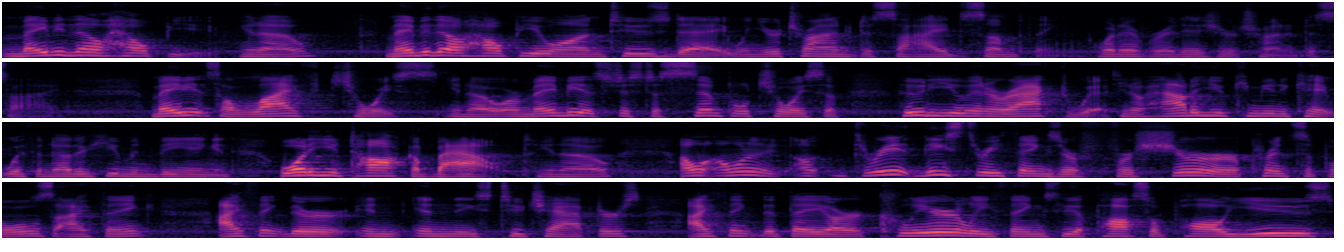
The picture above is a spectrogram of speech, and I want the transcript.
maybe they'll help you, you know? Maybe they'll help you on Tuesday when you're trying to decide something, whatever it is you're trying to decide. Maybe it's a life choice, you know, or maybe it's just a simple choice of who do you interact with? You know, how do you communicate with another human being and what do you talk about, you know? I, I want to, uh, three, these three things are for sure principles, I think. I think they're in, in these two chapters. I think that they are clearly things the Apostle Paul used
